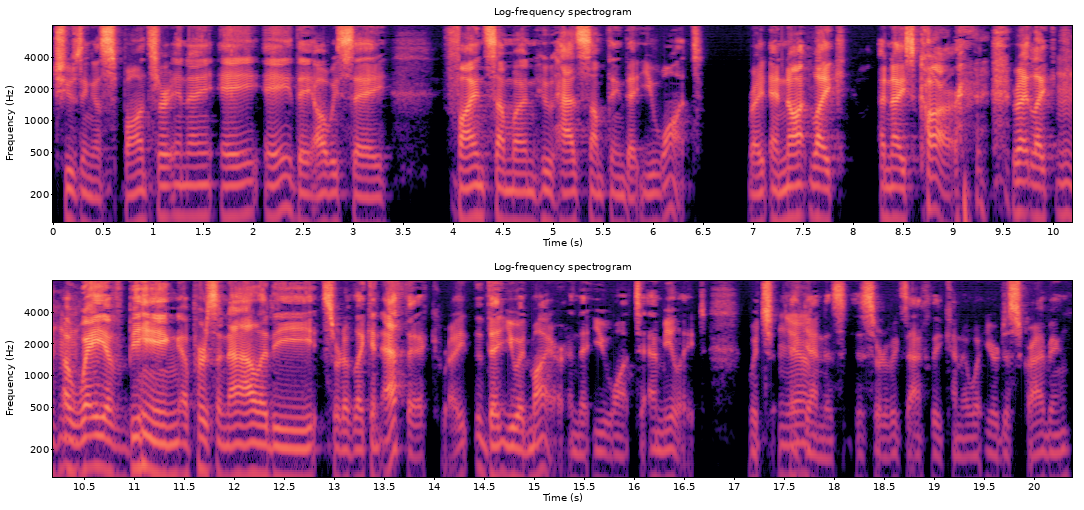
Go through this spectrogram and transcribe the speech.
choosing a sponsor in AA, they always say find someone who has something that you want, right? And not like a nice car, right? Like mm-hmm. a way of being, a personality, sort of like an ethic, right? That you admire and that you want to emulate, which yeah. again is, is sort of exactly kind of what you're describing.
